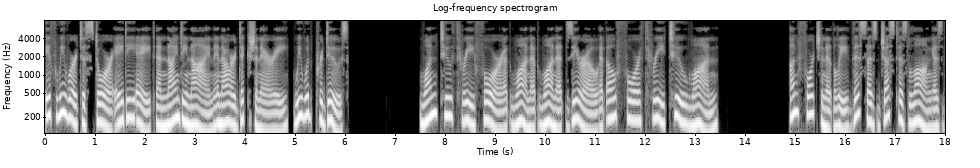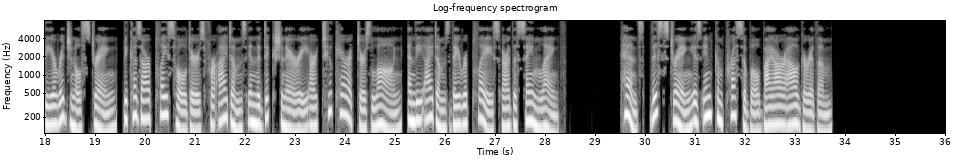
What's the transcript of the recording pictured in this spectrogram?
If we were to store 88 and 99 in our dictionary, we would produce 1 2 3 4 at 1 at 1 at 0 at 0 4 3 2 1 Unfortunately this is just as long as the original string, because our placeholders for items in the dictionary are two characters long, and the items they replace are the same length. Hence, this string is incompressible by our algorithm.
